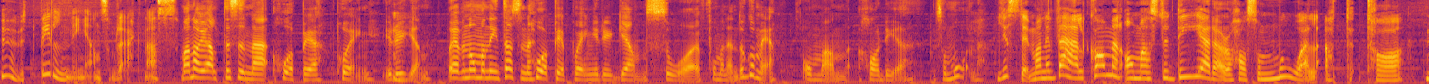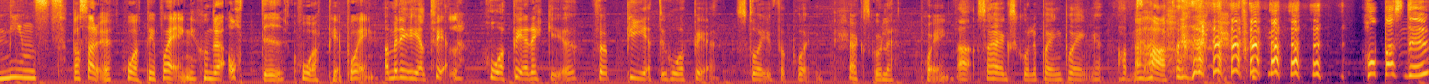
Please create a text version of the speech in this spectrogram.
utbildningen som räknas. Man har ju alltid sina HP-poäng i ryggen. Mm. Och även om man inte har sina HP-poäng i ryggen så får man ändå gå med om man har det som mål. Just det, man är välkommen om man studerar och har som mål att ta minst, vad sa du, HP-poäng? 180 HP-poäng. Ja men det är helt fel. HP räcker ju, för P till HP står ju för poäng. Högskolepoäng. Ja, så högskolepoäng, poäng har vi sagt. Hoppas du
